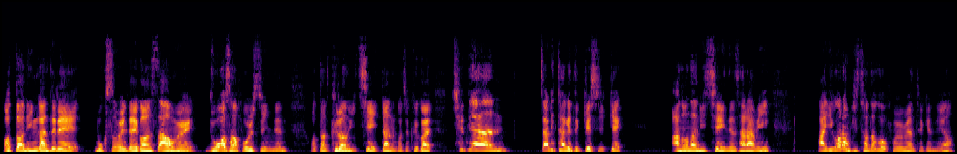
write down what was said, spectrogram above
어떤 인간들의 목숨을 내건 싸움을 누워서 볼 수 있는 어떤 그런 위치에 있다는 거죠. 그걸 최대한 짜릿하게 느낄 수 있게 안온한 위치에 있는 사람이 아 이거랑 비슷하다고 보면 되겠네요.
